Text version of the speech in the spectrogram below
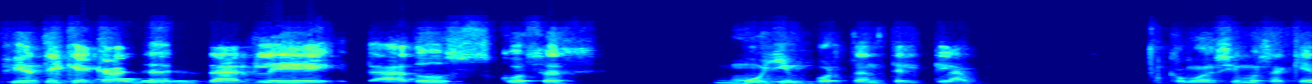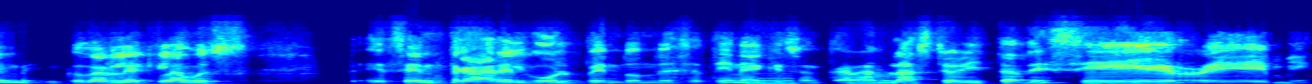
Fíjate que acabas de darle a dos cosas muy importantes el clavo. Como decimos aquí en México, darle el clavo es centrar el golpe en donde se tiene que centrar. Hablaste ahorita de CRM.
